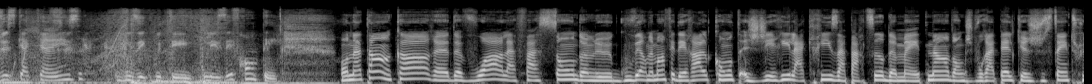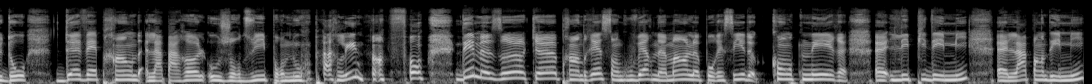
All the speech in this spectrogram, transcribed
Jusqu'à 15, vous écoutez Les effrontés. On attend encore euh, de voir la façon dont le gouvernement fédéral compte gérer la crise à partir de maintenant. Donc, je vous rappelle que Justin Trudeau devait prendre la parole aujourd'hui pour nous parler, dans le fond, des mesures que prendrait son gouvernement là, pour essayer de contenir euh, l'épidémie, euh, la pandémie.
